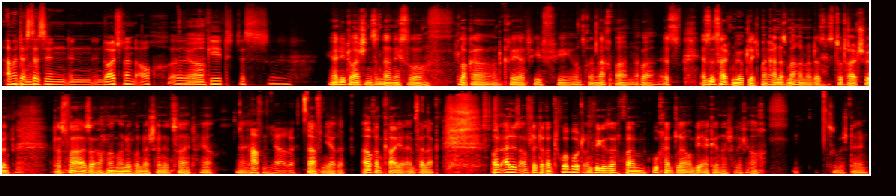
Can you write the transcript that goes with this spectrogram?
Aber dass mhm. das in, in, in Deutschland auch äh, ja. geht, das. Äh ja, die Deutschen sind da nicht so locker und kreativ wie unsere Nachbarn, aber es, es ist halt möglich, man ja. kann das machen und das ist total schön. Das war also auch nochmal eine wunderschöne Zeit, ja. Ja, ja. Hafenjahre. Hafenjahre. Auch im KLM Verlag. Und alles auf Literaturboot und wie gesagt beim Buchhändler um die Ecke natürlich auch zu bestellen.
